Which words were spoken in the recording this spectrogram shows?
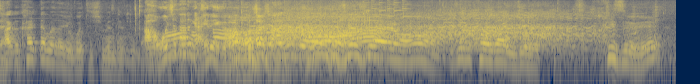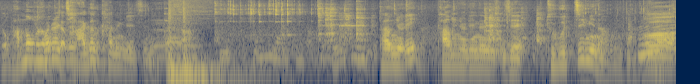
자극할 때마다 요거 드시면 됩니다. 아 원체 다른 게 아니네 이거 아, 원샷이 아니죠. 이제부터가 이제 슬슬 이거 밥 먹으면서 혀를 먹자고요. 자극하는 게 있으니까. 다음 요리? 다음 요리는 이제 두부찜이 나옵니다. 와.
